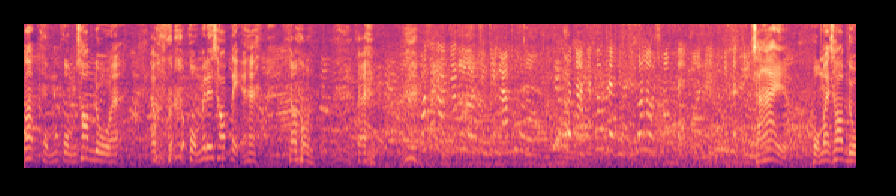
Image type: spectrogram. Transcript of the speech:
ว่าผมผมชอบดูฮะแต่ผมผมไม่ได้ชอบเตะฮะครับผม เพราะฉะนั้นเนี่ยคือจริงๆแล้ว คือคนอาจจะเข้าใจผิดคิดว่าเราชอบเตะบอลคิดว่ามีสกิลใช่ ผมมาชอบดู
